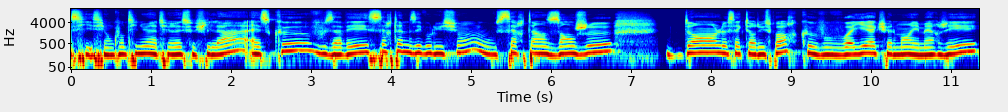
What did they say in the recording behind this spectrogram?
si, si, on continue à tirer ce fil-là, est-ce que vous avez certaines évolutions ou certains enjeux dans le secteur du sport que vous voyez actuellement émerger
